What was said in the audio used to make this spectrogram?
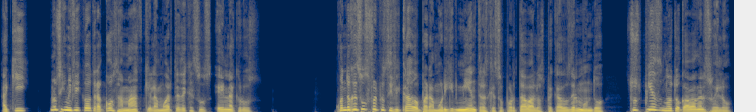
aquí no significa otra cosa más que la muerte de Jesús en la cruz. Cuando Jesús fue crucificado para morir mientras que soportaba los pecados del mundo, sus pies no tocaban el suelo,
